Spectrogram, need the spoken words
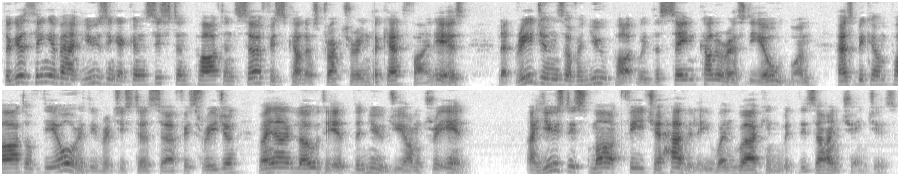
The good thing about using a consistent part and surface color structure in the CAD file is that regions of a new part with the same color as the old one has become part of the already registered surface region when I loaded the new geometry in. I use this smart feature heavily when working with design changes.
